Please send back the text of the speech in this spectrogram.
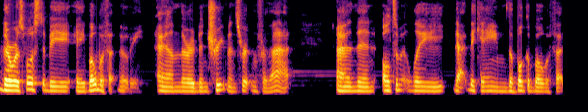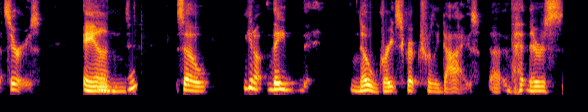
there was supposed to be a boba fett movie and there had been treatments written for that. And then ultimately that became the book of boba fett series and mm-hmm. so you know they no great script really dies uh, there's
